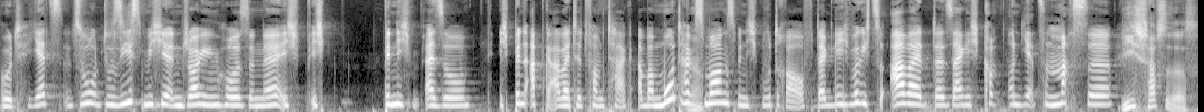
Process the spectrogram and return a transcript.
gut, jetzt so, du siehst mich hier in Jogginghose, ne? Ich, ich bin nicht, also ich bin abgearbeitet vom Tag, aber montags Ja. morgens bin ich gut drauf. Da gehe ich wirklich zur Arbeit, da sage ich, komm und jetzt machst du. wie schaffst du das?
